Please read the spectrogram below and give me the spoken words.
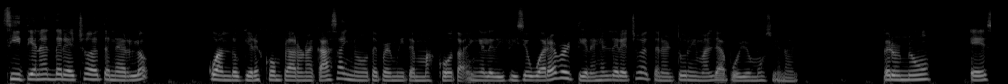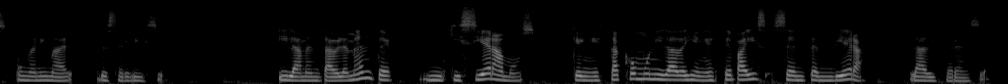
Si tienes derecho de tenerlo cuando quieres comprar una casa y no te permiten mascota en el edificio, whatever, tienes el derecho de tener tu animal de apoyo emocional. Pero no es un animal de servicio. Y lamentablemente mm, quisiéramos que en estas comunidades y en este país se entendiera la diferencia.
